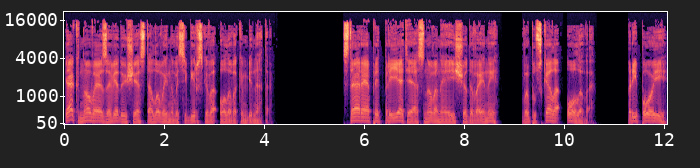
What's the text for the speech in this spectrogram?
Как новая заведующая столовой Новосибирского оловокомбината. Старое предприятие, основанное еще до войны, выпускало олово, припои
